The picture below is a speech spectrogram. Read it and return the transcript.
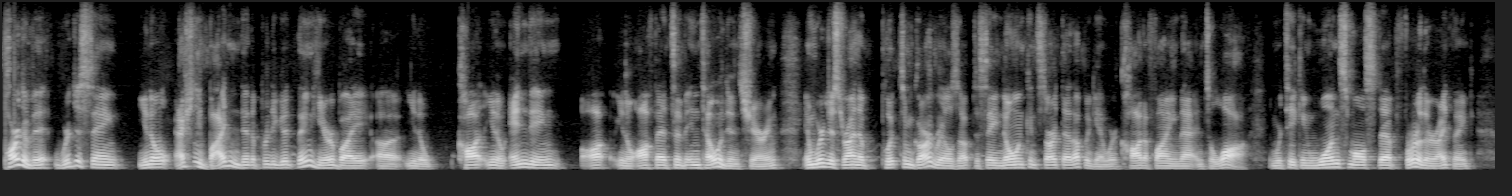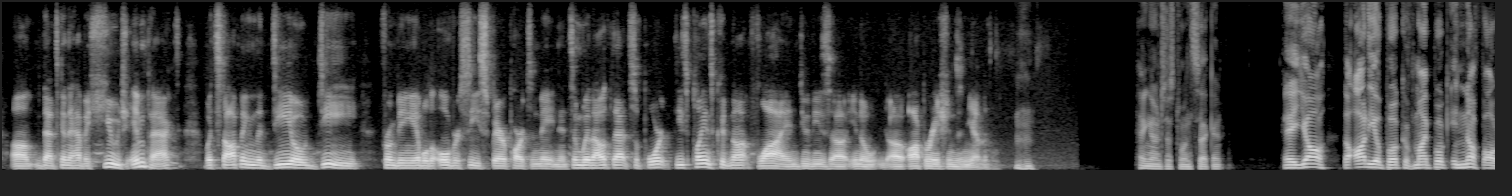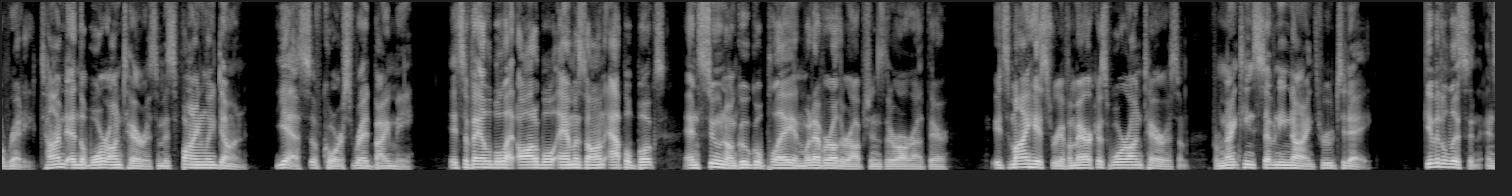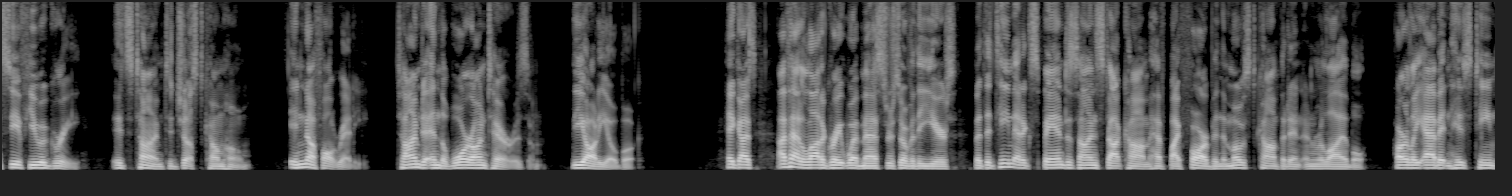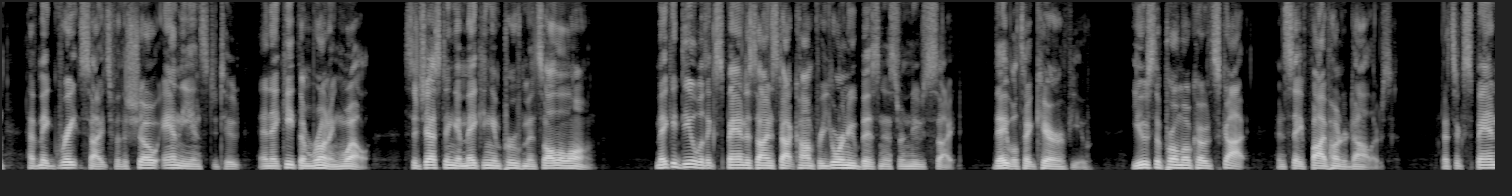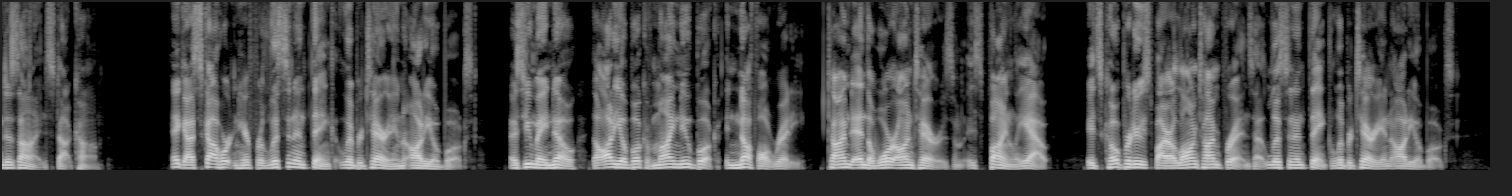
part of it, we're just saying you know, actually Biden did a pretty good thing here by, uh, you know, caught, you know, ending, uh, you know, offensive intelligence sharing, and we're just trying to put some guardrails up to say no one can start that up again. We're codifying that into law, and we're taking one small step further. I think um, that's going to have a huge impact, but stopping the DoD from being able to oversee spare parts and maintenance. And without that support, these planes could not fly and do these, uh, you know, uh, operations in Yemen. Mm-hmm. Hang on just one second. Hey, y'all, the audiobook of my book, Enough Already Time to End the War on Terrorism, is finally done. Yes, of course, read by me. It's available at Audible, Amazon, Apple Books, and soon on Google Play and whatever other options there are out there. It's my history of America's war on terrorism from 1979 through today. Give it a listen and see if you agree. It's time to just come home. Enough already. Time to End the War on Terrorism, the audiobook. Hey guys, I've had a lot of great webmasters over the years, but the team at expanddesigns.com have by far been the most competent and reliable. Harley Abbott and his team have made great sites for the show and the Institute, and they keep them running well, suggesting and making improvements all along. Make a deal with expanddesigns.com for your new business or news site. They will take care of you. Use the promo code SCOTT and save $500. That's expanddesigns.com. Hey guys, Scott Horton here for Listen and Think Libertarian Audiobooks. As you may know, the audiobook of my new book, Enough Already Time to End the War on Terrorism, is finally out. It's co produced by our longtime friends at Listen and Think Libertarian Audiobooks.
